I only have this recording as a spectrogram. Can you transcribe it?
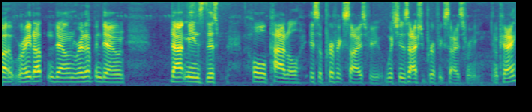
uh, right up and down, right up and down. That means this whole paddle is a perfect size for you, which is actually perfect size for me, okay?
